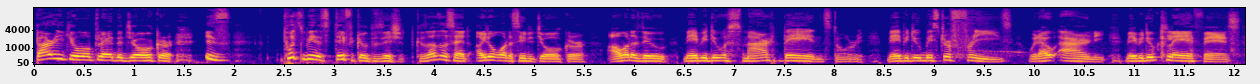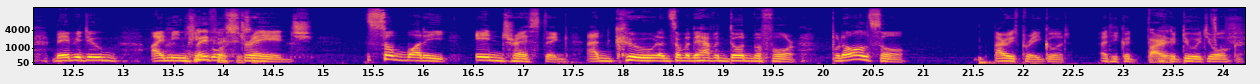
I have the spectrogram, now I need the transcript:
Barry Keoghan playing the Joker is puts me in a difficult position because, as I said, I don't want to see the Joker. I want to do maybe do a smart Bane story, maybe do Mister Freeze without Arnie, maybe do Clayface, maybe do I mean Hugo Clayface, you? Strange, somebody interesting and cool and somebody they haven't done before. But also, Barry's pretty good and he could Barry- he could do a Joker.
